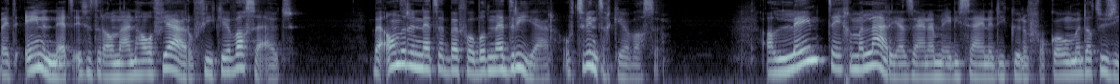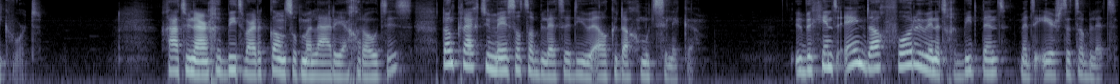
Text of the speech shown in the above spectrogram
Bij het ene net is het er al na een half jaar of vier keer wassen uit. Bij andere netten bijvoorbeeld na drie jaar of twintig keer wassen. Alleen tegen malaria zijn er medicijnen die kunnen voorkomen dat u ziek wordt. Gaat u naar een gebied waar de kans op malaria groot is, dan krijgt u meestal tabletten die u elke dag moet slikken. U begint één dag voor u in het gebied bent met de eerste tablet.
